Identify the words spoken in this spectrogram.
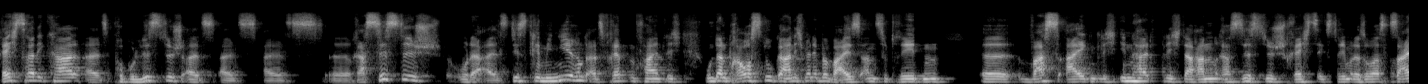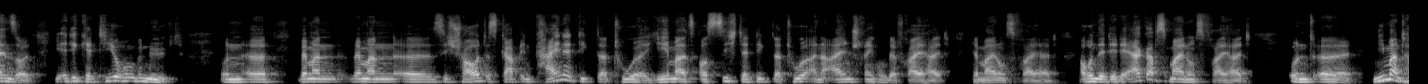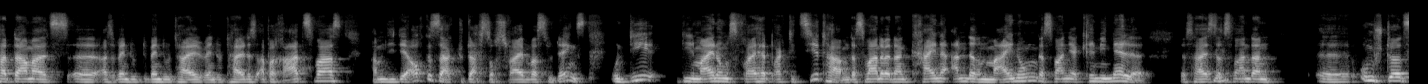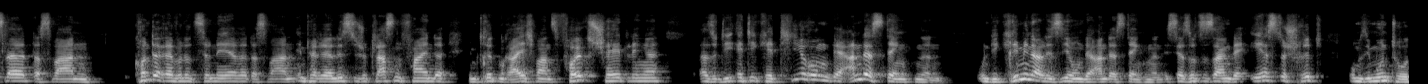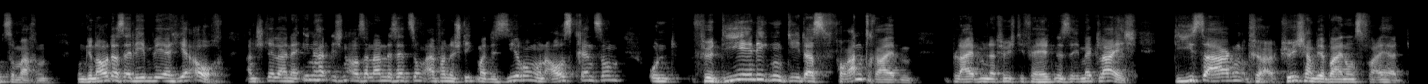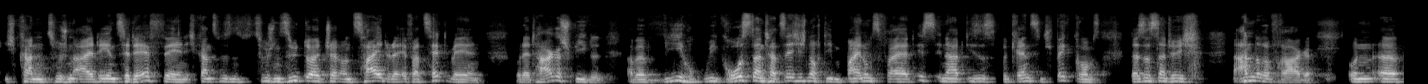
rechtsradikal, als populistisch, als, als, als äh, rassistisch oder als diskriminierend, als fremdenfeindlich. Und dann brauchst du gar nicht mehr den Beweis anzutreten, äh, was eigentlich inhaltlich daran rassistisch, rechtsextrem oder sowas sein soll. Die Etikettierung genügt. Und äh, wenn man, wenn man äh, sich schaut, es gab in keiner Diktatur jemals aus Sicht der Diktatur eine Einschränkung der Freiheit, der Meinungsfreiheit. Auch in der DDR gab es Meinungsfreiheit. Und äh, niemand hat damals, äh, also wenn du, wenn du Teil, wenn du Teil des Apparats warst, haben die dir auch gesagt, du darfst doch schreiben, was du denkst. Und die, die Meinungsfreiheit praktiziert haben, das waren aber dann keine anderen Meinungen, das waren ja Kriminelle. Das heißt, das mhm. waren dann äh, Umstürzler, das waren Konterrevolutionäre, das waren imperialistische Klassenfeinde. Im Dritten Reich waren es Volksschädlinge. Also die Etikettierung der Andersdenkenden und die Kriminalisierung der Andersdenkenden ist ja sozusagen der erste Schritt, um sie mundtot zu machen. Und genau das erleben wir ja hier auch. Anstelle einer inhaltlichen Auseinandersetzung einfach eine Stigmatisierung und Ausgrenzung. Und für diejenigen, die das vorantreiben, bleiben natürlich die Verhältnisse immer gleich. Die sagen, ja, natürlich haben wir Meinungsfreiheit. Ich kann zwischen ARD und ZDF wählen. Ich kann zwischen, zwischen Süddeutscher und Zeit oder FAZ wählen oder Tagesspiegel. Aber wie, wie groß dann tatsächlich noch die Meinungsfreiheit ist innerhalb dieses begrenzten Spektrums, das ist natürlich eine andere Frage. Und äh,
